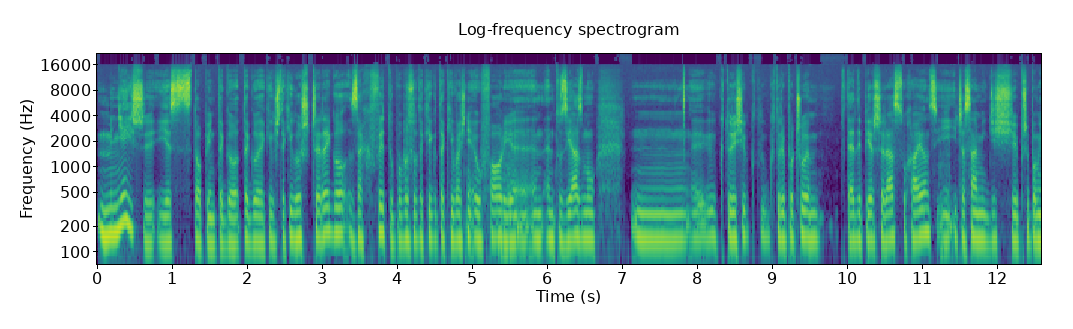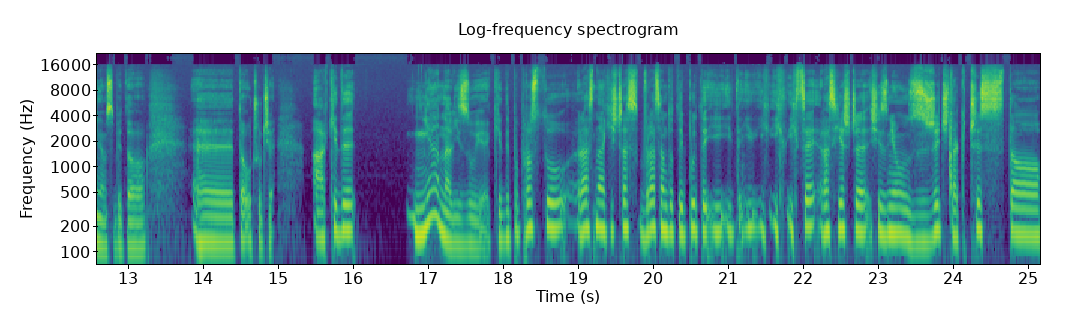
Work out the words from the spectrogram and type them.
mniejszy jest stopień tego, tego jakiegoś takiego szczerego zachwytu, po prostu takiego, takiej właśnie euforii, mhm. entuzjazmu, mm, e, który, się, który poczułem wtedy pierwszy raz słuchając i, i czasami gdzieś przypominam sobie to, e, to uczucie. A kiedy nie analizuję, kiedy po prostu raz na jakiś czas wracam do tej płyty i, i, i, i chcę raz jeszcze się z nią zżyć tak czysto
